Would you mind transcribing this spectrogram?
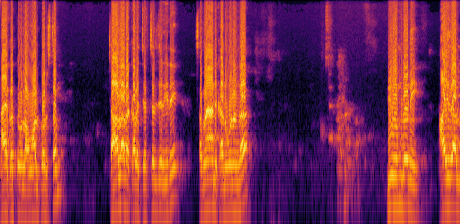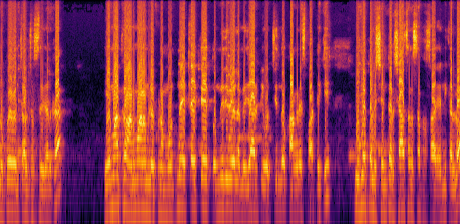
నాయకత్వంలో అమలుపరుస్తాం. చాలా రకాల చర్చలు జరిగినాయి. సమయానికి అనుగుణంగా వ్యూహంలోని ఆయుధాలను ఉపయోగించాల్సి వస్తుంది కనుక ఏమాత్రం అనుమానం లేకుండా మొన్న ఎట్లయితే తొమ్మిది వేల మెజారిటీ వచ్చిందో కాంగ్రెస్ పార్టీకి వీర్లపల్లి శంకర్ శాసనసభ ఎన్నికల్లో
